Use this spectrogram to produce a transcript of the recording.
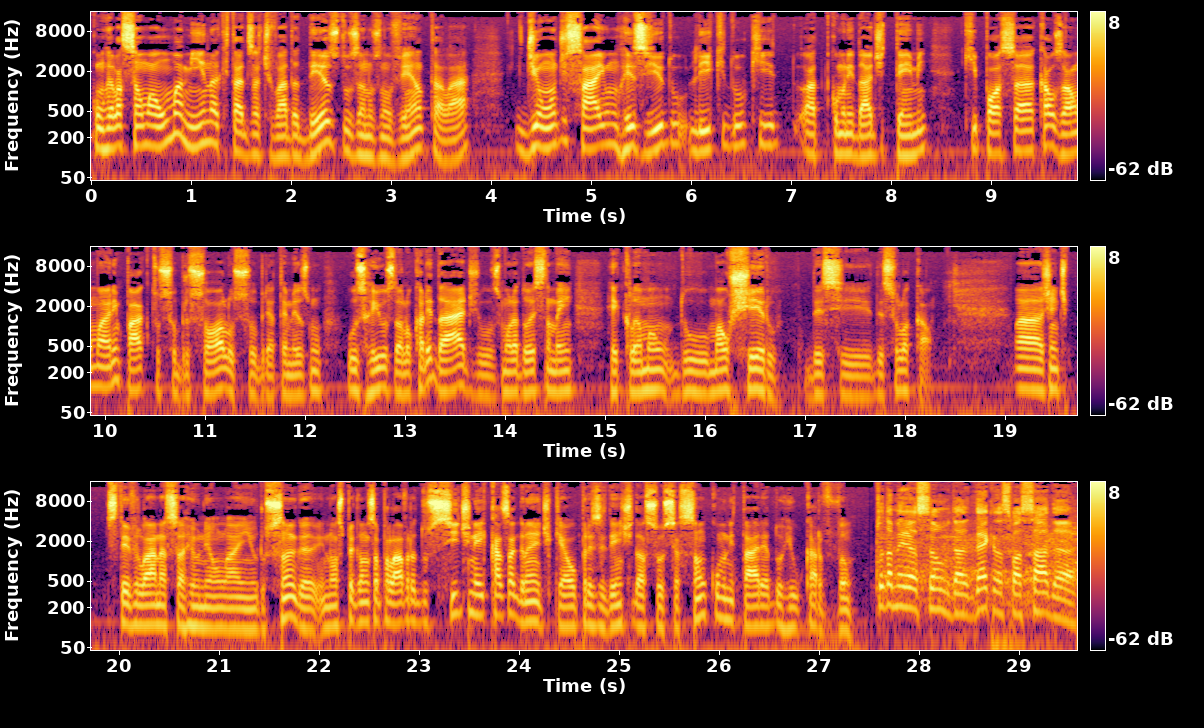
com relação a uma mina que está desativada desde os anos 90 lá, de onde sai um resíduo líquido que a comunidade teme que possa causar um maior impacto sobre o solo, sobre até mesmo os rios da localidade. Os moradores também reclamam do mau cheiro desse, desse local. A gente esteve lá nessa reunião lá em Uruçanga e nós pegamos a palavra do Sidney Casagrande, que é o presidente da Associação Comunitária do Rio Carvão. Toda a mineração da décadas passada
